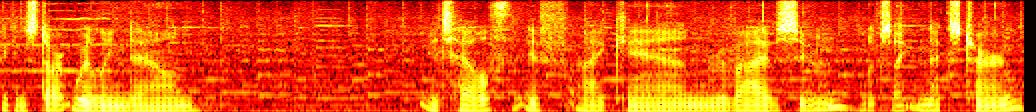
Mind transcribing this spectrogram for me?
We can start whittling down its health if I can revive soon. Looks like next turn.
